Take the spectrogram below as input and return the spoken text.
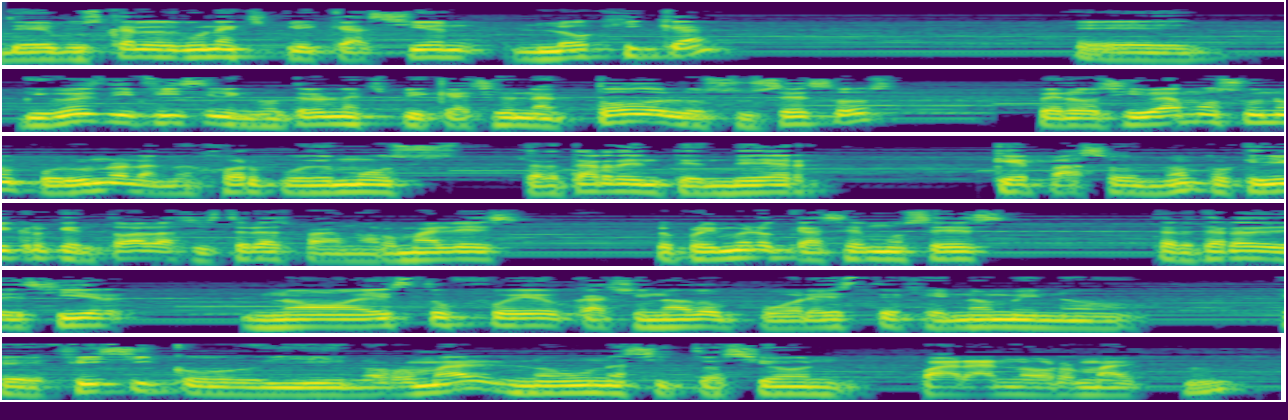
de buscar alguna explicación lógica, eh, digo, es difícil encontrar una explicación a todos los sucesos, pero si vamos uno por uno, a lo mejor podemos tratar de entender qué pasó, ¿no? Porque yo creo que en todas las historias paranormales, lo primero que hacemos es tratar de decir, no, esto fue ocasionado por este fenómeno eh, físico y normal, no una situación paranormal, ¿no?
